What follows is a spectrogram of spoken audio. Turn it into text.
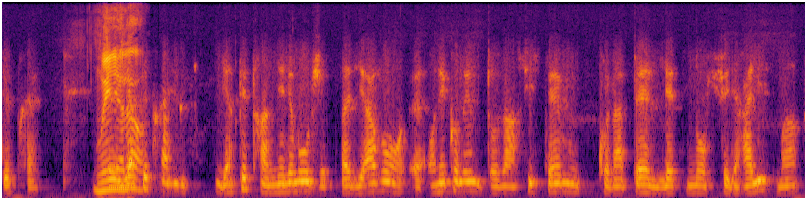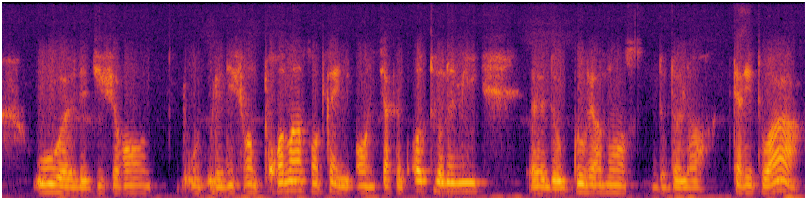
de près. Oui, alors. Il y a peut-être un, élément que je n'ai pas dit avant. Euh, on est quand même dans un système qu'on appelle l'ethno-fédéralisme, hein, où euh, les, où les différentes provinces, en tout cas, ont une certaine autonomie de gouvernance de, de leur territoire.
